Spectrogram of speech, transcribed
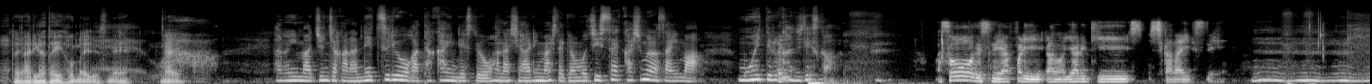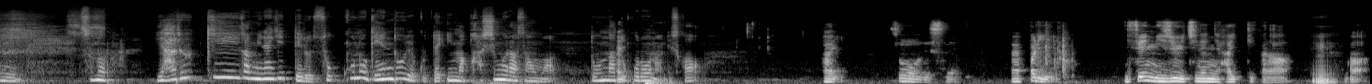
本当にありがたい存在ですね。はい。あの、今、純ちゃんから熱量が高いんですというお話ありましたけども、実際、柏村さん今、燃えてる感じですか、そうですね。やっぱり、あの、やる気しかないですね。うんうんうんうん。その、やる気がみなぎってる、そこの原動力って今、柏村さんはどんなところなんですか、はい。そうですね。やっぱり、2021年に入ってから、うん。まあ、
